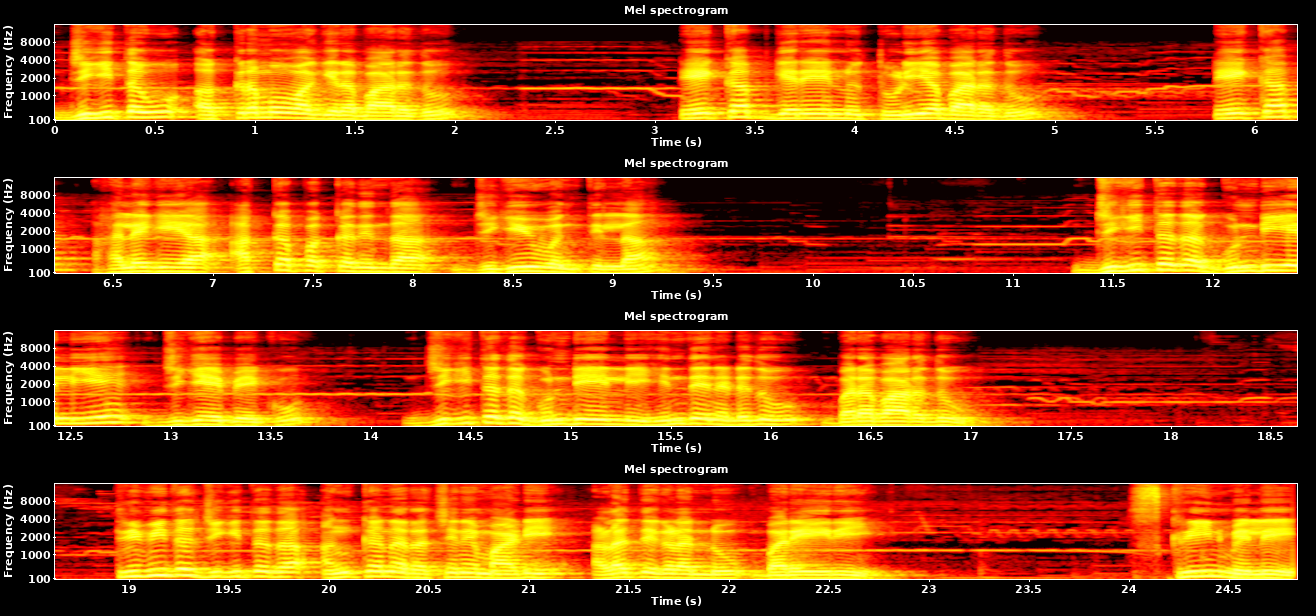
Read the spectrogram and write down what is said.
ಜಿಗಿತವು ಅಕ್ರಮವಾಗಿರಬಾರದು. ಟೇಕಪ್ ಗೆರೆಯನ್ನು ತುಳಿಯಬಾರದು. ಟೇಕಪ್ ಹಲಗೆಯ ಅಕ್ಕಪಕ್ಕದಿಂದ ಜಿಗಿಯುವಂತಿಲ್ಲ. ಜಿಗಿತದ ಗುಂಡಿಯಲ್ಲಿಯೇ ಜಿಗಿಯಬೇಕು. ಜಿಗಿತದ ಗುಂಡಿಯಲ್ಲಿ ಹಿಂದೆ ನಡೆದು ಬರಬಾರದು. ತ್ರಿವಿಧ ಜಿಗಿತದ ಅಂಕನ ರಚನೆ ಮಾಡಿ ಅಳತೆಗಳನ್ನು ಬರೆಯಿರಿ. ಸ್ಕ್ರೀನ್ ಮೇಲೆ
